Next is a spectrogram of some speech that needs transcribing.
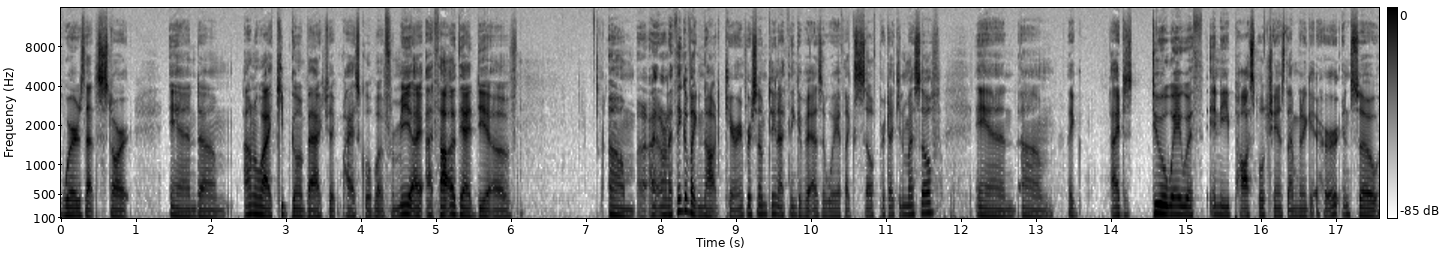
where does that start? And um, I don't know why I keep going back to like, high school, but for me, I, I thought of the idea of, um, I, when I think of like not caring for something, I think of it as a way of like self protecting myself, and um, like I just do away with any possible chance that I'm gonna get hurt, and so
